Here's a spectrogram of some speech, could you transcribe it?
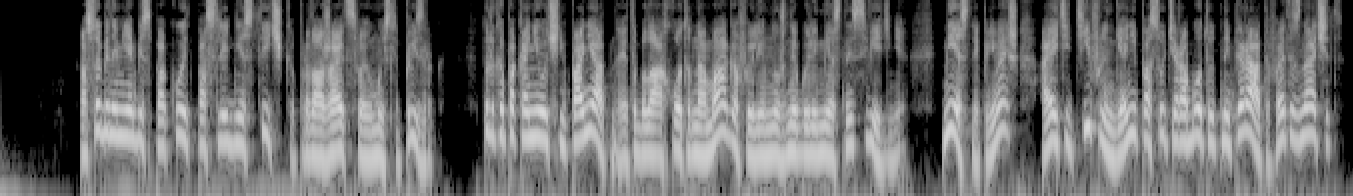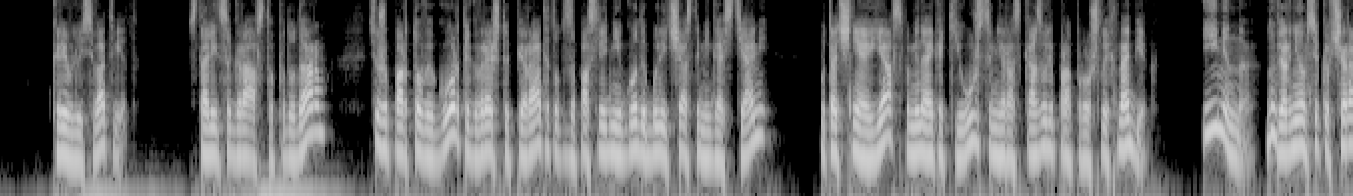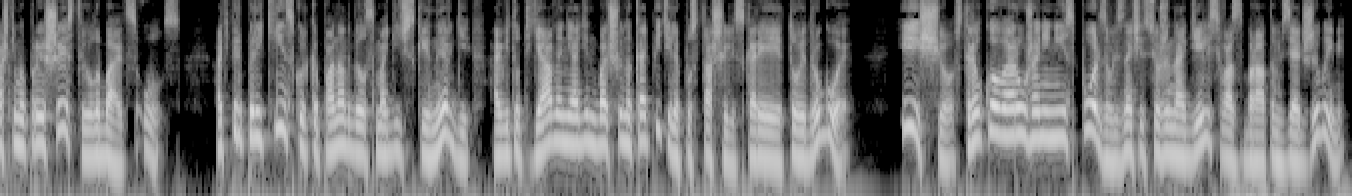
Особенно меня беспокоит последняя стычка, продолжает свою мысль призрак. Только пока не очень понятно, это была охота на магов или им нужны были местные сведения. Местные, понимаешь? А эти тифлинги, они по сути работают на пиратов, а это значит... Кривлюсь в ответ. Столица графства под ударом? Все же портовый город, и говорят, что пираты тут за последние годы были частыми гостями? Уточняю я, вспоминая, какие ужасы мне рассказывали про прошлый их набег. Именно. Но вернемся ко вчерашнему происшествию, улыбается Улс. А теперь прикинь, сколько понадобилось магической энергии, а ведь тут явно не один большой накопитель опустошили, скорее то и другое. И еще, стрелковое оружие они не использовали, значит, все же надеялись вас с братом взять живыми.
